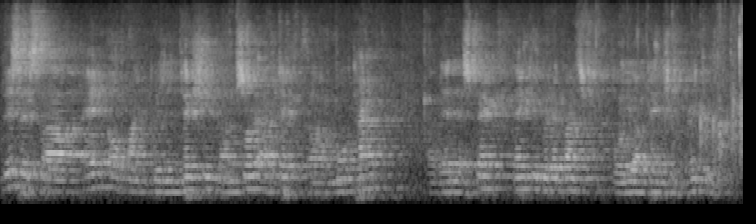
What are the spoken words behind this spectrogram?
This is the uh, end of my presentation. I'm sorry I take uh, more time than expect. Thank you very much for your attention. Thank you.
